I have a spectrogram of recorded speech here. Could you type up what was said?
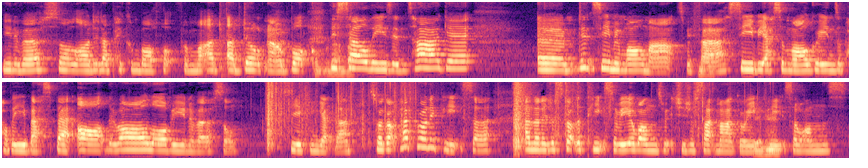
Universal or did I pick them both up from I, I don't know but they sell these in Target um, didn't see them in Walmart to be fair No. CVS and Walgreens are probably your best bet or they're all over Universal so you can get them so I got pepperoni pizza and then I just got the pizzeria ones which is just like margarita Mm-hmm. pizza ones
